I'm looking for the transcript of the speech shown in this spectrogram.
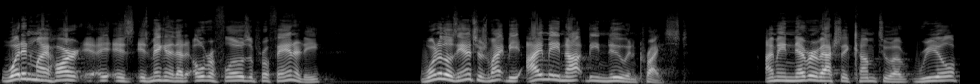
what in my heart is, is making it that it overflows with profanity? One of those answers might be I may not be new in Christ. I may never have actually come to a real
